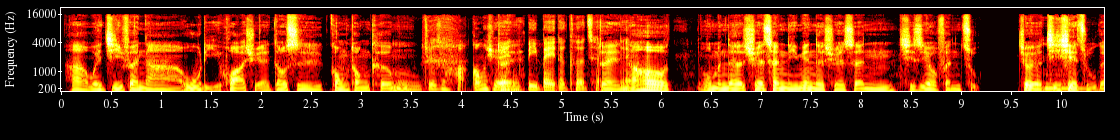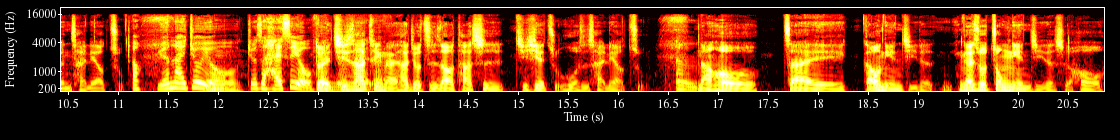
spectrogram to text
啊微积分啊、物理、化学都是共同科目，嗯、就是化工学院必备的课程。对，对，然后我们的学程里面的学生其实有分组。就有机械组跟材料组、嗯、哦，原来就有，嗯、就是还是有对。其实他进来他就知道他是机械组或是材料组。嗯，然后在高年级的，应该说中年级的时候，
